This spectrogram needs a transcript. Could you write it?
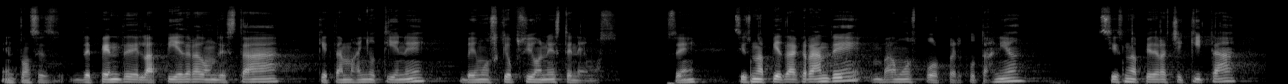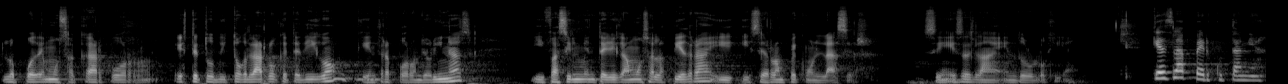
Entonces, depende de la piedra donde está, qué tamaño tiene, vemos qué opciones tenemos. Si es una piedra grande, vamos por percutánea. Si es una piedra chiquita, lo podemos sacar por este tubito largo que te digo, que entra por donde orinas, y fácilmente llegamos a la piedra y, se rompe con láser. Sí, esa es la endurología. ¿Qué es la percutánea?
